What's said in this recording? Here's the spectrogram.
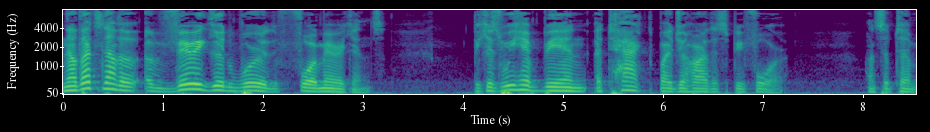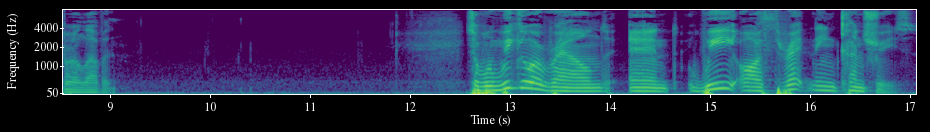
Now, that's not a, a very good word for Americans because we have been attacked by jihadists before on September 11. So when we go around and we are threatening countries,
